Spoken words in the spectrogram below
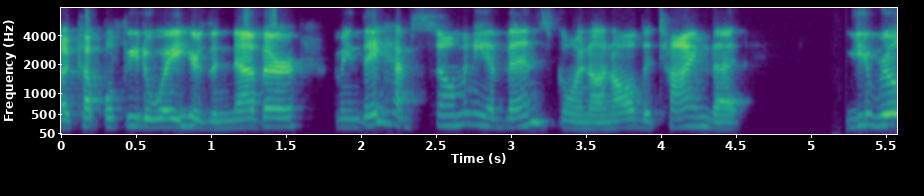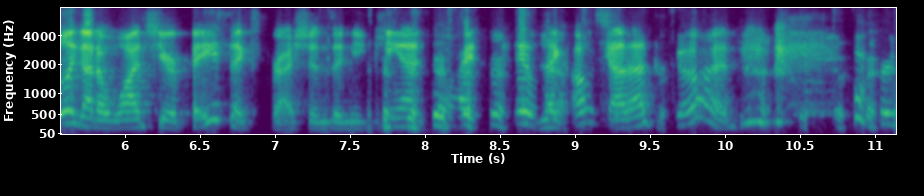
a couple feet away, here's another. I mean, they have so many events going on all the time that you really got to watch your face expressions and you can't quite say, like, oh, yeah, that's good or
